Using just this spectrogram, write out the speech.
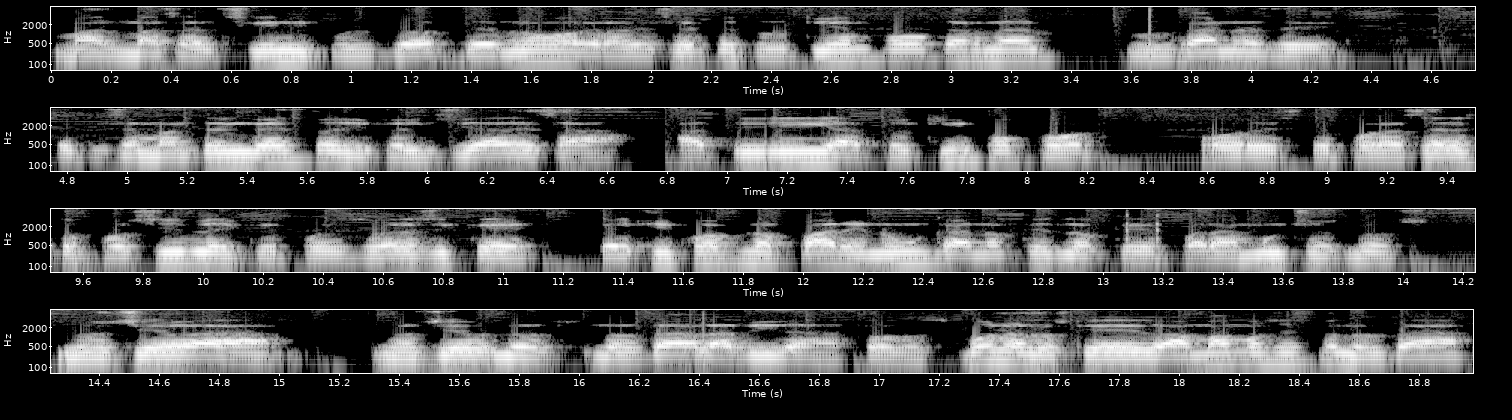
más, más al 100 y pues de nuevo agradecerte tu tiempo, carnal, tus ganas de, que se mantenga esto y felicidades a, a ti y a tu equipo por, por este por hacer esto posible y que pues ahora sí que, el hip hop no pare nunca, ¿no? Que es lo que para muchos nos, nos lleva nos, nos, nos da la vida a todos. Bueno, los que amamos esto nos da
